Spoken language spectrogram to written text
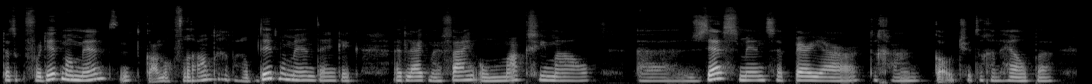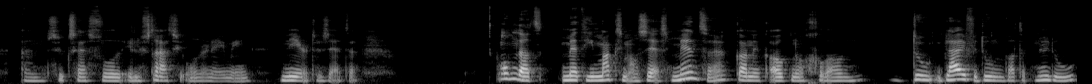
dat ik voor dit moment, het kan nog veranderen, maar op dit moment denk ik, het lijkt mij fijn om maximaal uh, zes mensen per jaar te gaan coachen, te gaan helpen een succesvolle illustratieonderneming neer te zetten. Omdat met die maximaal zes mensen kan ik ook nog gewoon doen, blijven doen wat ik nu doe,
